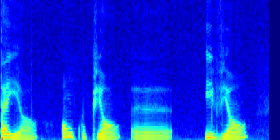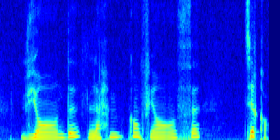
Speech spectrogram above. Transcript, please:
taillant encoupiant Evian viande لحم confiance ثقة.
